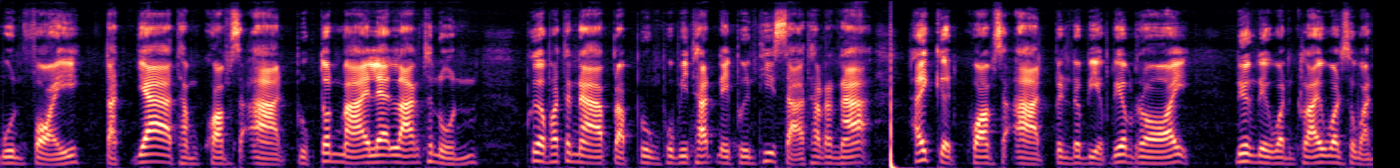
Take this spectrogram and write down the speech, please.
มูลฝอย ตัดหญ้าทำความสะอาด ปลูกต้นไม้และล้างถนน เพื่อพัฒนาปรับปรุงภูมิทัศน์ในพื้นที่สาธารณะ ให้เกิดความสะอาดเป็นระเบียบเรียบร้อย เนื่องในวันคล้ายวันสวรร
